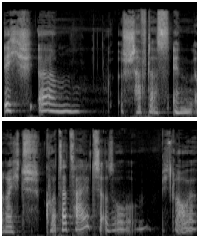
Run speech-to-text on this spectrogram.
ich ähm, schaffe das in recht kurzer Zeit. Also ich glaube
